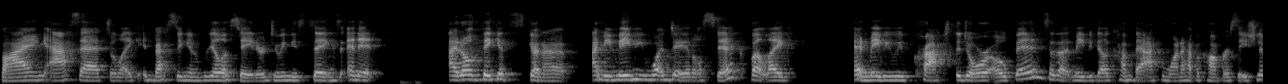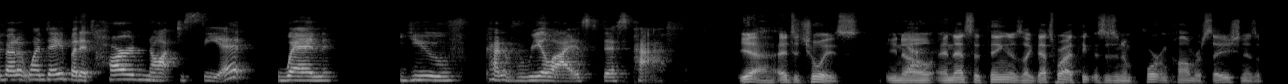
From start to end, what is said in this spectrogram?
buying assets or like investing in real estate or doing these things. And it, I don't think it's gonna, I mean, maybe one day it'll stick, but like, and maybe we've cracked the door open so that maybe they'll come back and want to have a conversation about it one day. But it's hard not to see it when you've kind of realized this path. yeah it's a choice you know and that's the thing is like that's why i think this is an important conversation as a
